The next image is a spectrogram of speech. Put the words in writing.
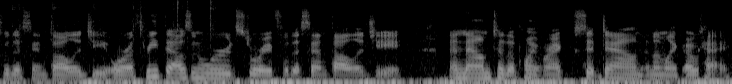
for this anthology or a 3,000 word story for this anthology?" And now I'm to the point where I sit down and I'm like, "Okay,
